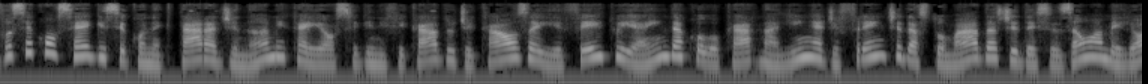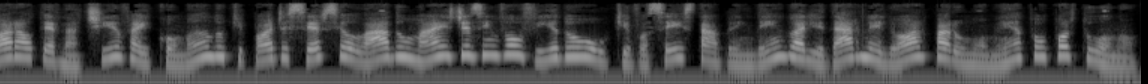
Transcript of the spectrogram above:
Você consegue se conectar à dinâmica e ao significado de causa e efeito e ainda colocar na linha de frente das tomadas de decisão a melhor alternativa e comando que pode ser seu lado mais desenvolvido ou o que você está aprendendo a lidar melhor para o momento oportuno.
